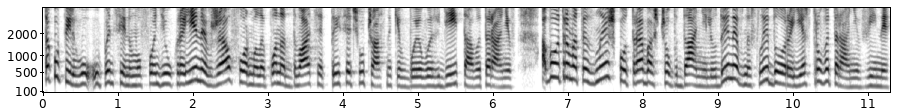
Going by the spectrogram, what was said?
Таку пільгу у пенсійному фонді України вже оформили понад 20 тисяч учасників бойових дій та ветеранів. Аби отримати знижку, треба, щоб дані людини внесли до реєстру ветеранів війни.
